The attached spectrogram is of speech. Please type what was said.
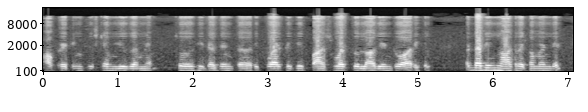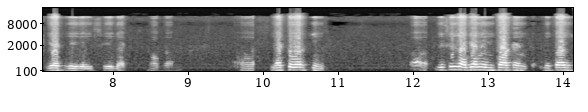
operating system username. So he doesn't uh, require to give password to log into Oracle. That is not recommended. Yet we will see that. No problem. Uh, networking. Uh, this is again important because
